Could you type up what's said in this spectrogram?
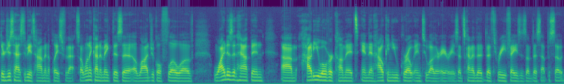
There just has to be a time and a place for that. So I want to kind of make this a, a logical flow of why does it happen? Um, how do you overcome it? And then how can you grow into other areas? That's kind of the, the three phases of this episode.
